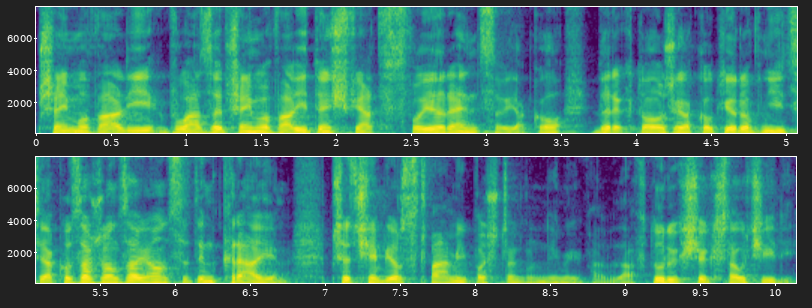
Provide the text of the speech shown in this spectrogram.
przejmowali władzę, przejmowali ten świat w swoje ręce, jako dyrektorzy, jako kierownicy, jako zarządzający tym krajem, przedsiębiorstwami poszczególnymi, prawda, w których się kształcili.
